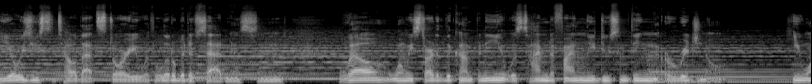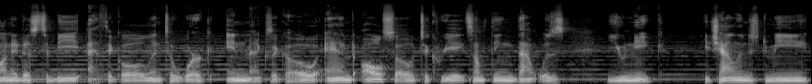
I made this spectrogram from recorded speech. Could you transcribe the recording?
He always used to tell that story with a little bit of sadness. And well, when we started the company, it was time to finally do something original. He wanted us to be ethical and to work in Mexico and also to create something that was unique. He challenged me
